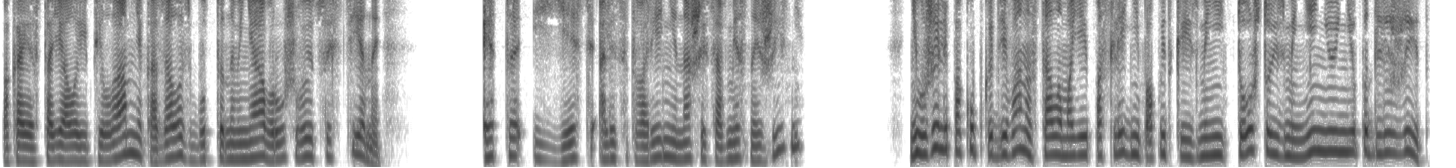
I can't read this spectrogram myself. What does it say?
Пока я стояла и пила, мне казалось, будто на меня обрушиваются стены. Это и есть олицетворение нашей совместной жизни? Неужели покупка дивана стала моей последней попыткой изменить то, что изменению не подлежит?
